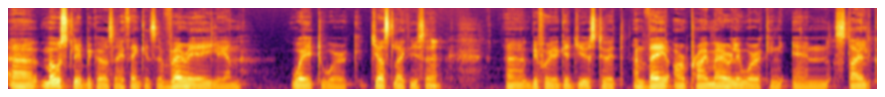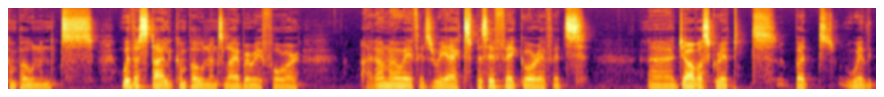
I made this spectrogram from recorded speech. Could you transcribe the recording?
uh, mostly because I think it's a very alien way to work, just like you said, uh, before you get used to it. And they are primarily working in styled components with a styled components library for, I don't know if it's React specific or if it's uh, JavaScript, but with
